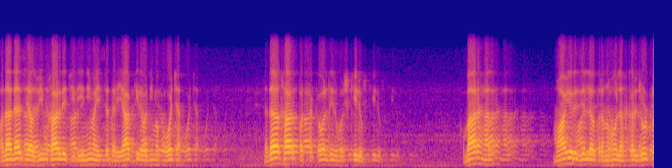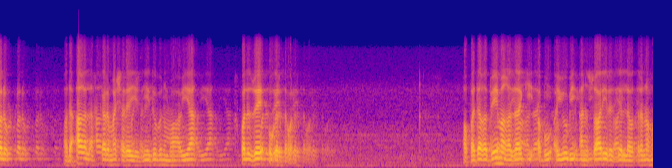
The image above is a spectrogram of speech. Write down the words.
او دا داسې عظیم خار دی چې دی نیمه حصہ دریاب کې او نیمه په وچه دا خار فتح کول ډیر مشکل خو بهرحال معاویه رضی الله تعالی عنہ لخر جوړ کړلو او د اغه لخر مشر یزید ابن معاویه خپل زوی وګرځول او په دغه دویمه غزا کې ابو ایوب انصاری رضی الله تعالی عنہ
